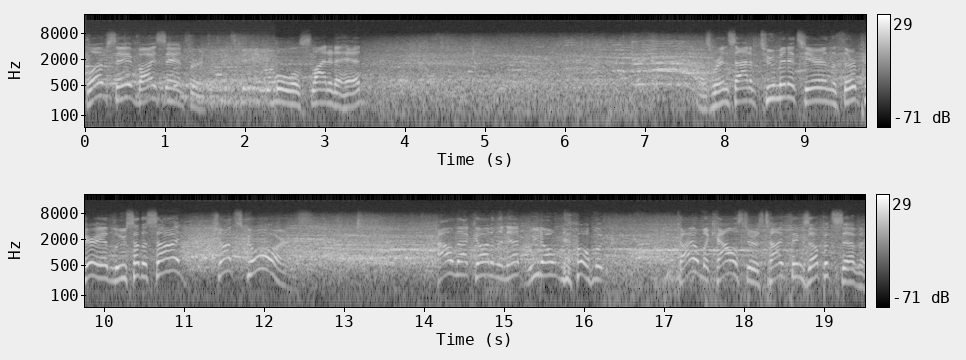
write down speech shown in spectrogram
glove save by Sanford. Will slide it ahead. As we're inside of two minutes here in the third period, loose on the side, shot scores. That in the net, we don't know, but Kyle McAllister has tied things up at seven.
